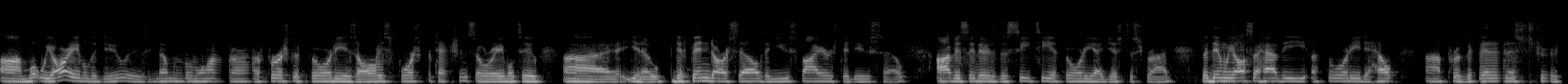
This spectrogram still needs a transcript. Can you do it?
Um, what we are able to do is number one, our first authority is always force protection, so we're able to, uh, you know, defend ourselves and use fires to do so. Obviously, there's the CT authority I just described, but then we also have the authority to help uh, prevent a strategic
